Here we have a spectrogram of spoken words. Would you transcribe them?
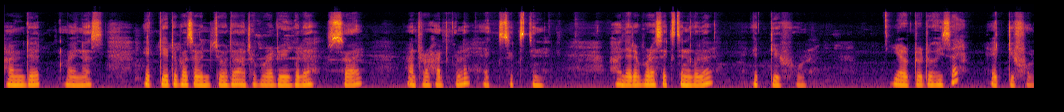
hundred minus eighty এইটৰ পৰা ছেভেণ্টি টু হ'লে আঠৰ পৰা দুই গ'লে ছয়। আঠৰ সাত গ'লে এক ছিক্সটিন। হাণ্ড্ৰেডৰ পৰা ছিক্সটিন গ'লে এইট্টি ফ'ৰ। ইয়াৰ উত্তৰটো হৈছে এইট্টি ফ'ৰ।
